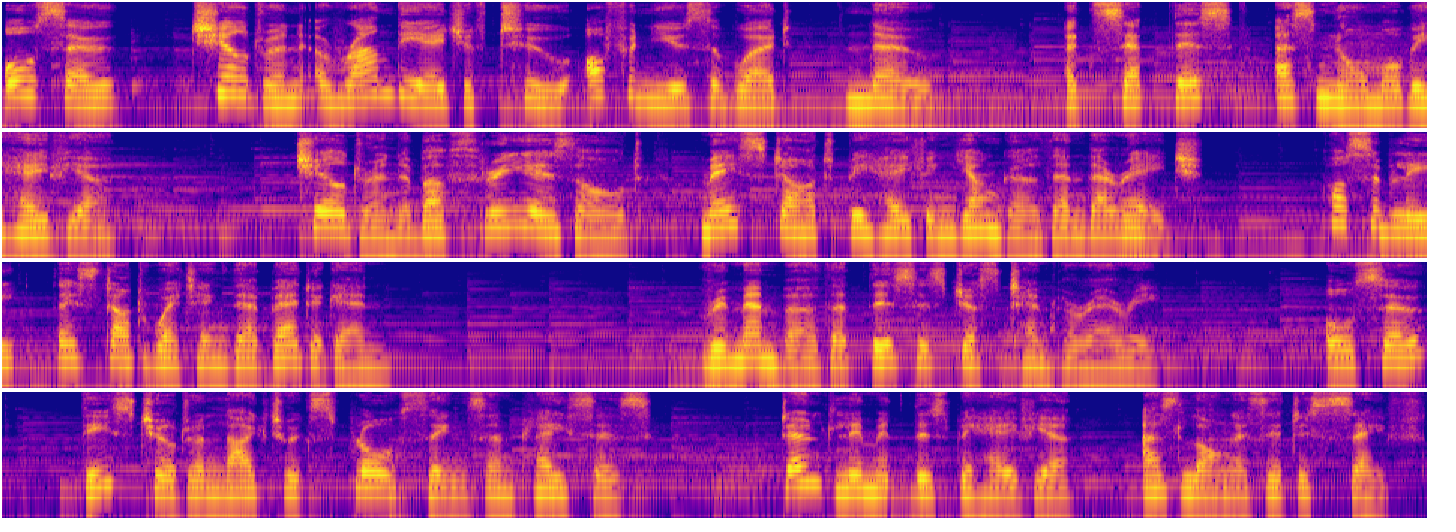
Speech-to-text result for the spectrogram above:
Also, children around the age of two often use the word no. Accept this as normal behavior. Children above three years old may start behaving younger than their age. Possibly they start wetting their bed again. Remember that this is just temporary. Also, these children like to explore things and places. Don't limit this behavior as long as it is safe.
